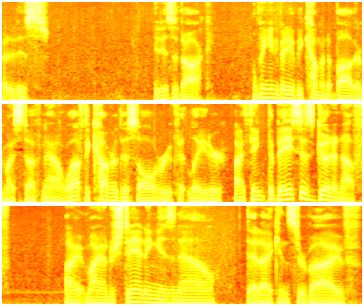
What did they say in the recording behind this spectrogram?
But it is it is a dock. I don't think anybody will be coming to bother my stuff now. We'll have to cover this all, roof it later. I think the base is good enough. My, my understanding is now that I can survive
